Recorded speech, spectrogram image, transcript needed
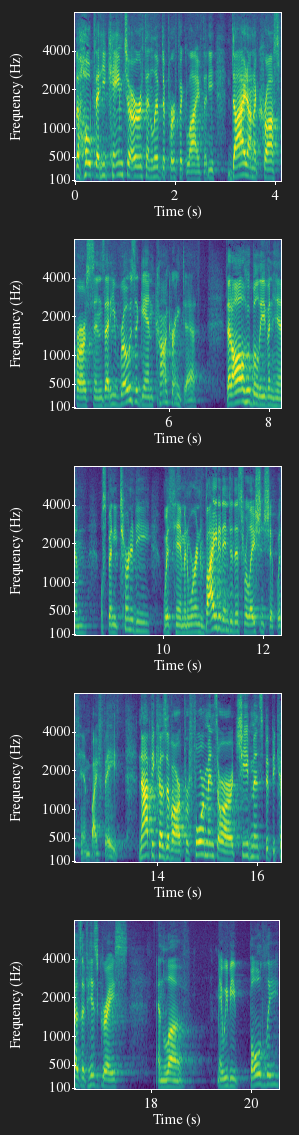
The hope that he came to earth and lived a perfect life, that he died on a cross for our sins, that he rose again, conquering death, that all who believe in him will spend eternity with him. And we're invited into this relationship with him by faith, not because of our performance or our achievements, but because of his grace and love. May we be boldly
